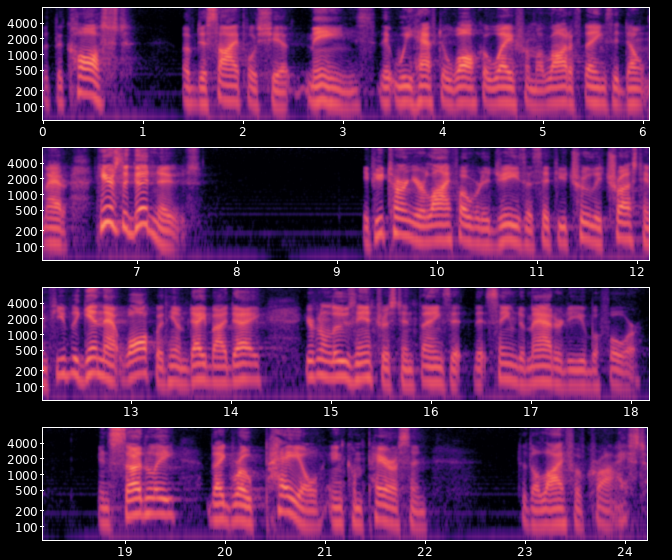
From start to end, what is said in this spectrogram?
But the cost of discipleship means that we have to walk away from a lot of things that don't matter. Here's the good news. If you turn your life over to Jesus, if you truly trust Him, if you begin that walk with Him day by day, you're going to lose interest in things that, that seemed to matter to you before. And suddenly, they grow pale in comparison to the life of Christ.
